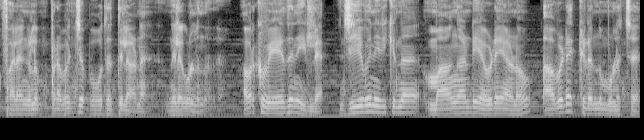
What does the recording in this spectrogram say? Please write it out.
ഫലങ്ങളും പ്രപഞ്ചബോധത്തിലാണ് നിലകൊള്ളുന്നത്. അവർക്ക് വേദനയില്ല. ജീവനിരിക്കുന്ന മാങ്ങാണ്ടി എവിടെയാണോ അവിടെ കിടന്നു മുളച്ച്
